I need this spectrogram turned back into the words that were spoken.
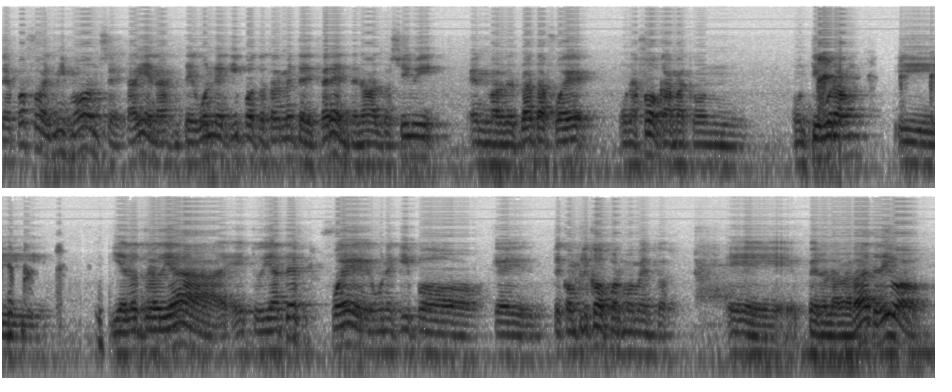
Después fue el mismo 11, está bien, ante un equipo totalmente diferente, ¿no? Aldo Civi en Mar del Plata fue una foca más que un, tiburón y, y el otro día Estudiantes fue un equipo que te complicó por momentos. Eh, pero la verdad te digo,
